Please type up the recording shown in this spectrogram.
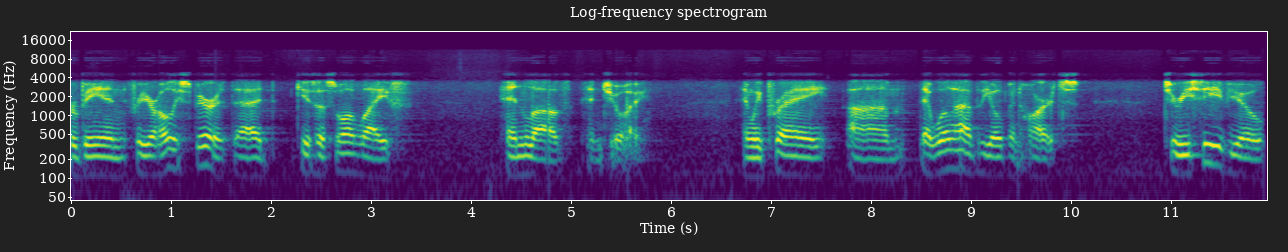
for being for your Holy Spirit that gives us all life and love and joy. And we pray um, that we'll have the open hearts to receive you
